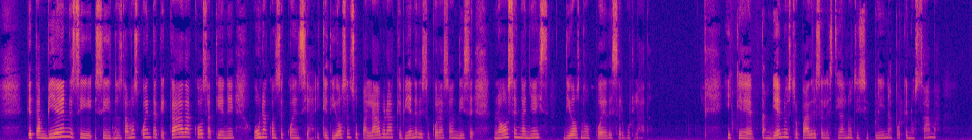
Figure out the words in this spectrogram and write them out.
Que también si, si nos damos cuenta que cada cosa tiene una consecuencia y que Dios en su palabra que viene de su corazón dice, no os engañéis, Dios no puede ser burlado y que también nuestro Padre Celestial nos disciplina porque nos ama.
